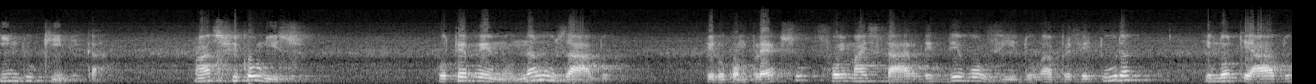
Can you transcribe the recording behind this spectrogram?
Indoquímica. Mas ficou nisso. O terreno não usado pelo complexo foi mais tarde devolvido à prefeitura e loteado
